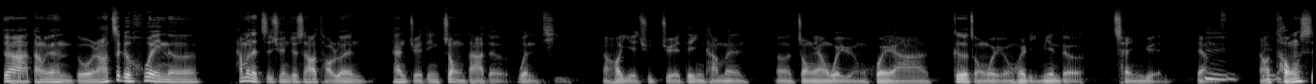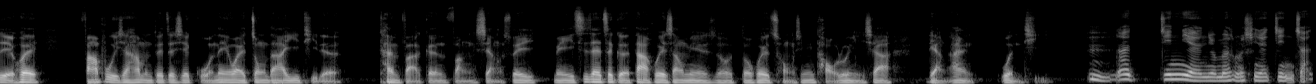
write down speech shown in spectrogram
对啊，党员很多。然后这个会呢，他们的职权就是要讨论和决定重大的问题，然后也去决定他们呃中央委员会啊。各种委员会里面的成员这样子，嗯、然后同时也会发布一下他们对这些国内外重大议题的看法跟方向。所以每一次在这个大会上面的时候，都会重新讨论一下两岸问题。嗯，那今年有没有什么新的进展？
